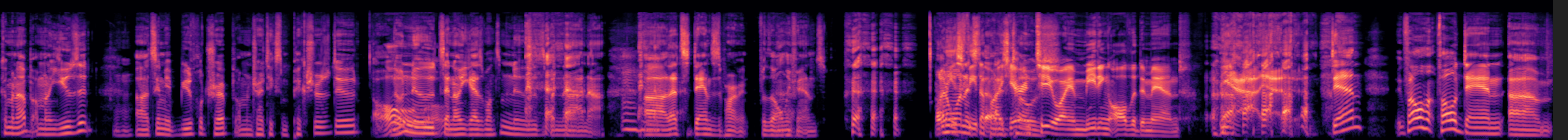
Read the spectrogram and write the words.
coming up. I'm gonna use it. Mhm. Uh, it's gonna be a beautiful trip. I'm gonna try to take some pictures, dude. Oh, no nudes. I know you guys want some nudes, but nah, nah. Mhm. Uh, that's Dan's department for the Uh-huh. OnlyFans. Only don't wanna feet, step though. on I his guarantee toes. you, I am meeting all the demand. yeah, yeah. Dan, follow follow Dan um,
